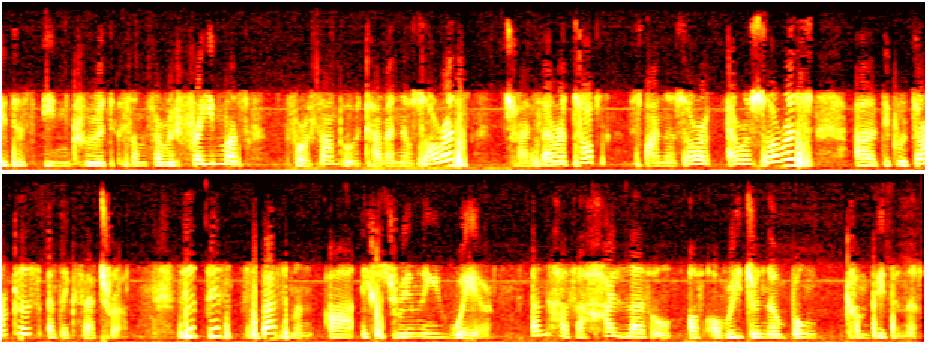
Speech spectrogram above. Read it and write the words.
It has include some very famous, for example, Tyrannosaurus, Triceratops, Spinosaurus, Allosaurus, uh, Diplodocus, and etc. So these specimens are extremely rare and have a high level of original bone completeness.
